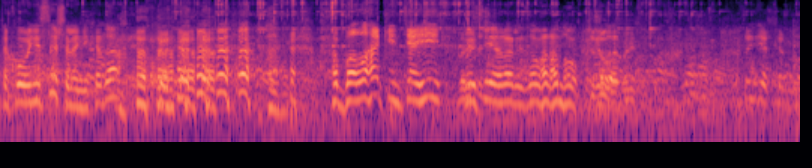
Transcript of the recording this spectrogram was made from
Такого не слышали никогда? Балакин, тяги. Мы все играли за Вороновку. Тяжело, Борис. Сидишь, Сергей.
